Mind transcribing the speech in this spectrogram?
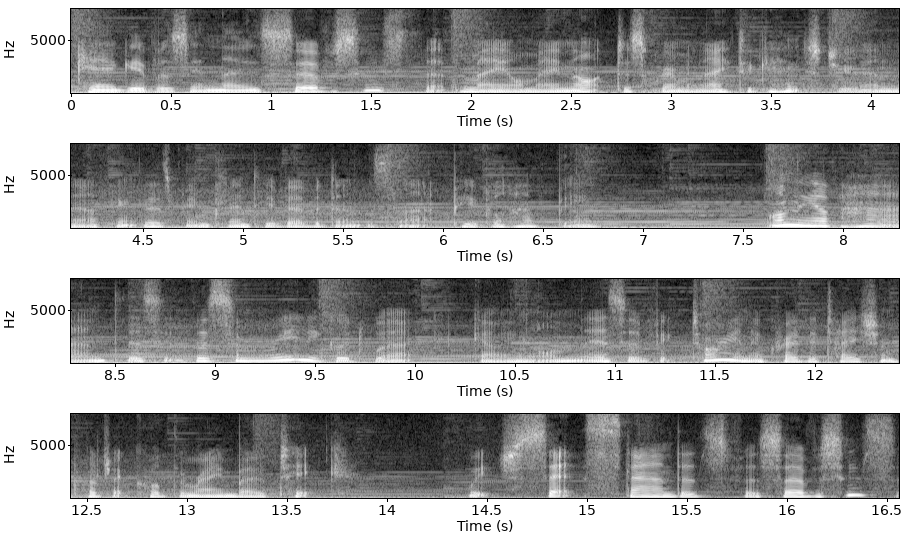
caregivers in those services that may or may not discriminate against you. And I think there's been plenty of evidence that people have been. On the other hand, there's, there's some really good work going on. There's a Victorian accreditation project called the Rainbow Tick, which sets standards for services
